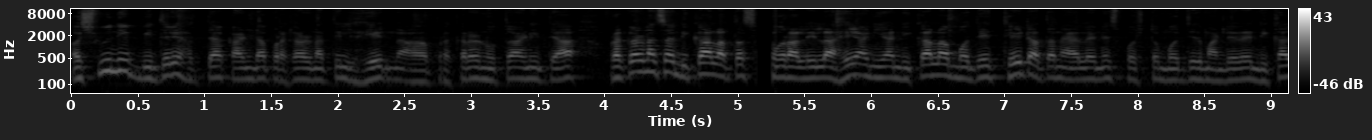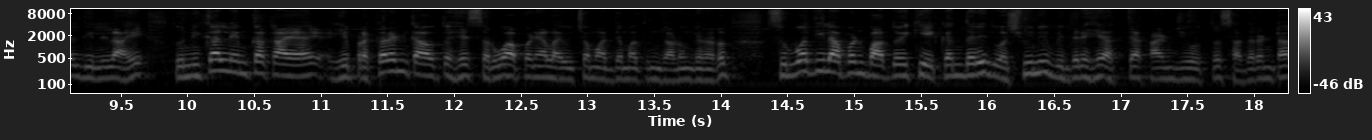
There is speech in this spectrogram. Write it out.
अश्विनी बिद्रे हत्याकांड प्रकरणातील हे ना- प्रकरण होतं आणि त्या प्रकरणाचा निकाल आता समोर आलेला आहे आणि या निकालामध्ये थेट आता न्यायालयाने स्पष्ट मत मांडलेला आहे निकाल दिलेला आहे. तो निकाल नेमका काय आहे हे प्रकरण काय होतं हे सर्व आपण या लाईव्हच्या माध्यमातून जाणून घेणार आहोत. सुरुवातीला आपण पाहतोय की एकंदरीत अश्विनी बिद्रे हे हत्याकांड जे होतं साधारणतः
